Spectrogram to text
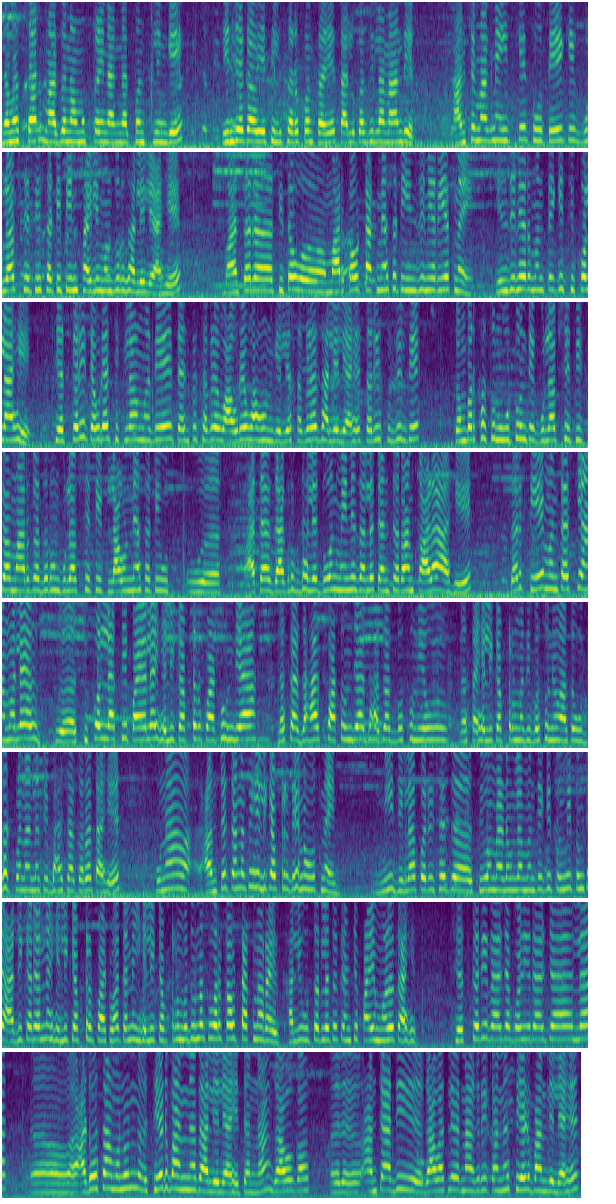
नमस्कार माझं नाव मुक्ताई नागनाथ पंचलिंगे इंजेगाव येथील सरपंच आहे तालुका जिल्हा नांदेड. आमचे मागणे इतकेच होते की गुलाब शेतीसाठी तीन फायली मंजूर झालेल्या आहे. मात्र तिथं मार्कआउट टाकण्यासाठी इंजिनियर येत नाही. इंजिनियर म्हणते की चिकोल आहे. शेतकरी तेवढ्या चिखलामध्ये त्यांचे सगळे वावरे वाहून गेले सगळं झालेले आहे. तरी सुद्धा ते कंबर खसून उठून ते गुलाब शेतीचा मार्ग धरून गुलाब शेतीत लावण्यासाठी उत- आता जागरूक झाले. दोन महिने झालं त्यांचं रान काळं आहे. तर ते म्हणतात की आम्हाला चिकोल लागते पायाला हेलिकॉप्टर पाठवून द्या नसता जहाज पाठवून द्या जहाजात बसून येऊ नसता हेलिकॉप्टरमध्ये बसून येऊ असं उद्धटपणानं ते भाषा करत आहेत. पुन्हा आमच्याच्यानं ते हेलिकॉप्टर देणं होत नाही मी जिल्हा परिषद सी मॅडमला म्हणते की तुम्ही तुमच्या अधिकाऱ्यांना हेलिकॉप्टर पाठवा त्यांनी हेलिकॉप्टरमधूनच वर्कआउट टाकणार आहेत. खाली उतरलं तर त्यांचे पाय मळत आहेत. शेतकरी राजा बळीराजाला आडोसा म्हणून शेड बांधण्यात आलेले आहे त्यांना. गावोगाव आमच्या आधी गावातल्या नागरिकांना शेड बांधलेले आहे.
